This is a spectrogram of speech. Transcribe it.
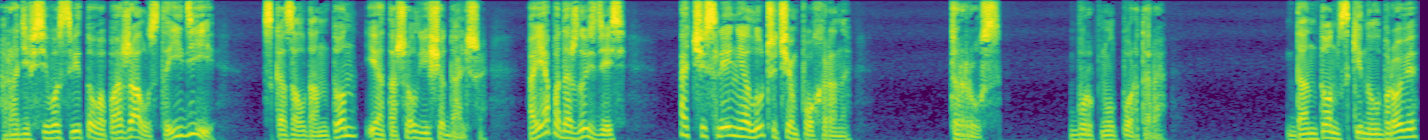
«Ради всего святого, пожалуйста, иди», — сказал Дантон и отошел еще дальше. «А я подожду здесь. Отчисление лучше, чем похороны». «Трус», — буркнул Портера. Дантон скинул брови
